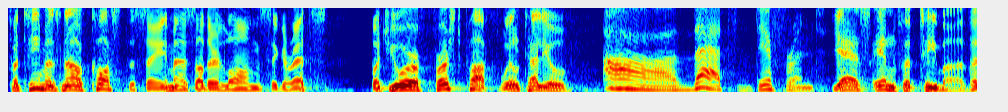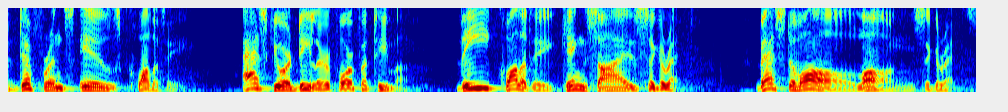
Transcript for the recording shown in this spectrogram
Fatimas now cost the same as other long cigarettes, but your first puff will tell you Ah, that's different. Yes, in Fatima, the difference is quality. Ask your dealer for Fatima, the quality king size cigarette. Best of all long cigarettes.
